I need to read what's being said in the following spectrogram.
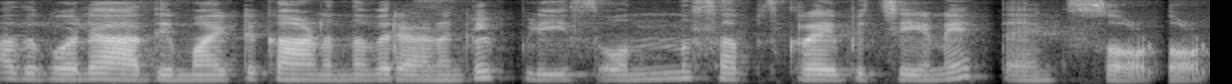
അതുപോലെ ആദ്യമായിട്ട് കാണുന്നവരാണെങ്കിൽ പ്ലീസ് ഒന്ന് സബ്സ്ക്രൈബ് ചെയ്യണേ. താങ്ക്സ് ഓൾ ഓൾ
